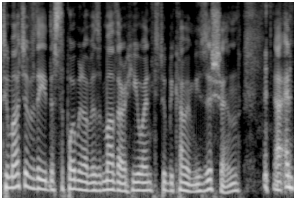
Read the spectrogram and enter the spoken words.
to much of the disappointment of his mother, he went to become a musician. Uh, and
